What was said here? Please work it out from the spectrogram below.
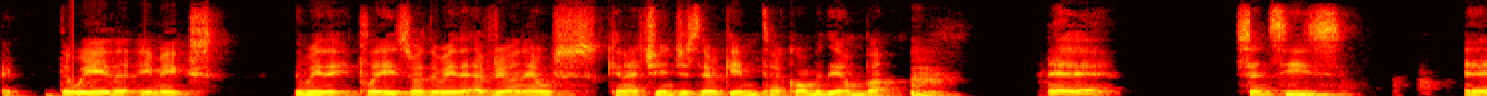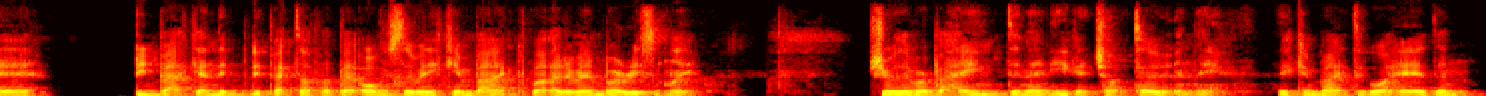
the way that he makes the way that he plays or the way that everyone else kind of changes their game to accommodate him. But uh, since he's uh, been back in, they, they picked up a bit obviously when he came back. But I remember recently, sure they were behind and then he got chucked out and they, they came back to go ahead. And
